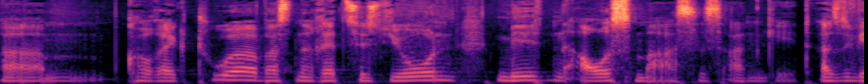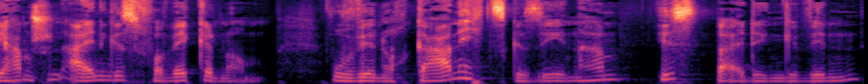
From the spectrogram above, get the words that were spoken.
ähm, Korrektur, was eine Rezession milden Ausmaßes angeht. Also wir haben schon einiges vorweggenommen. Wo wir noch gar nichts gesehen haben, ist bei den Gewinnen.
